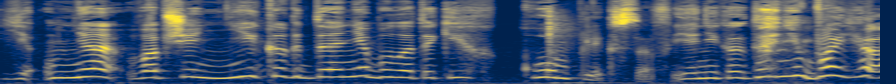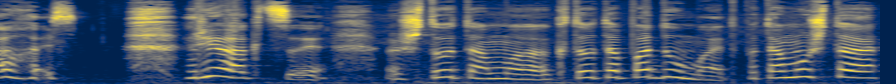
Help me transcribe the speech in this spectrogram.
Я, у меня вообще никогда не было таких комплексов. Я никогда не боялась реакции, что там э, кто-то подумает. Потому что,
